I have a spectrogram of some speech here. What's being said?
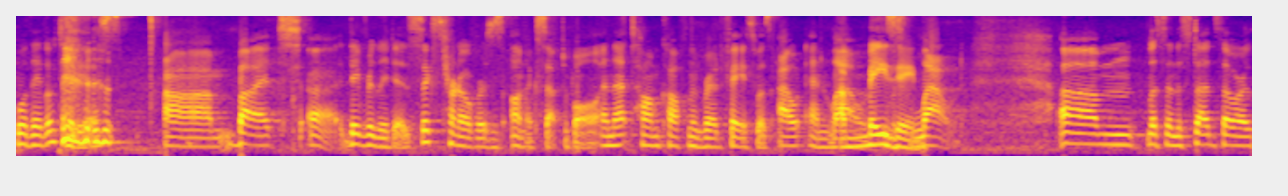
Well, they looked hideous. um, but uh, they really did. Six turnovers is unacceptable. And that Tom Coughlin red face was out and loud. Amazing. loud. Um, listen, the studs, though, are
